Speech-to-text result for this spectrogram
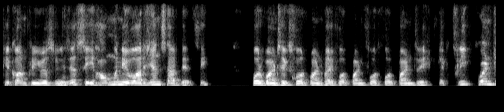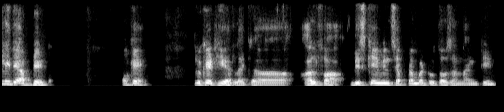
click on previous releases, see how many versions are there, see 4.6, 4.5, 4.4, 4.3, like frequently they update. Okay, look at here, like uh, alpha, this came in September 2019.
